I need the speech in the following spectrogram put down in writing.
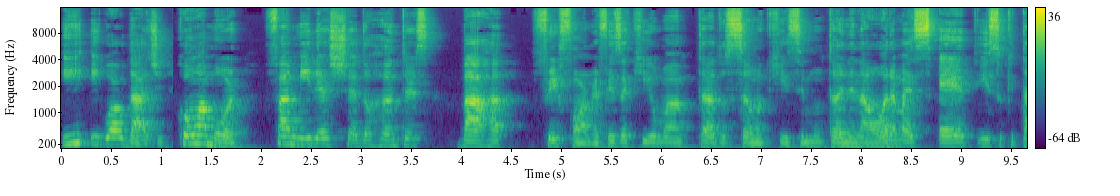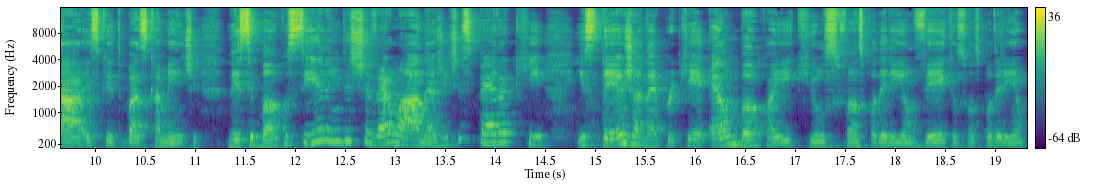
e igualdade. Com amor, família Shadowhunters barra Freeform. Eu fiz aqui uma tradução aqui simultânea na hora, mas é isso que tá escrito basicamente nesse banco, se ele ainda estiver lá, né? A gente espera que esteja, né? Porque é um banco aí que os fãs poderiam ver, que os fãs poderiam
